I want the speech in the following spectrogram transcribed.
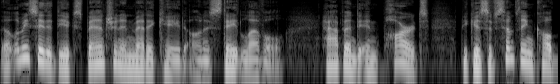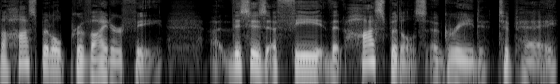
Now, let me say that the expansion in Medicaid on a state level happened in part because of something called the hospital provider fee. Uh, this is a fee that hospitals agreed to pay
